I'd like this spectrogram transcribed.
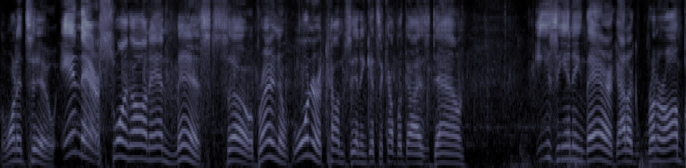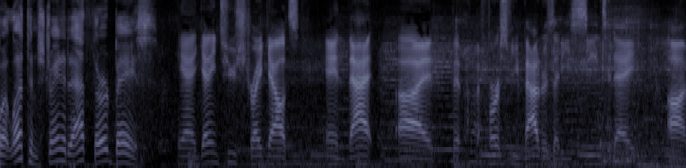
The one and two. In there, swung on and missed. So Brandon Warner comes in and gets a couple guys down. Easy inning there. Got a runner on, but left him stranded at third base. Yeah, getting two strikeouts and that uh, the, first few batters that he's seen today um,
